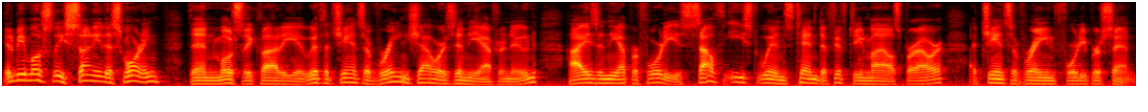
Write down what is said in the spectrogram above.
It'll be mostly sunny this morning, then mostly cloudy with a chance of rain showers in the afternoon. Highs in the upper 40s, southeast winds 10 to 15 miles per hour, a chance of rain 40%.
